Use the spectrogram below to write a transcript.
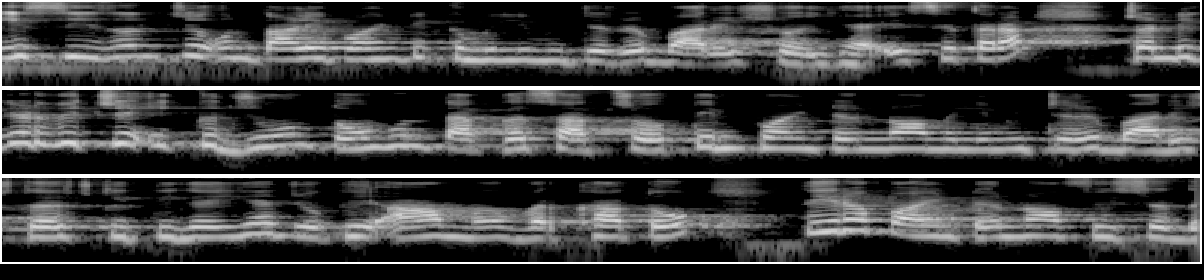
ਇਸ ਸੀਜ਼ਨ 'ਚ 39.1 ਮਿਲੀਮੀਟਰ ਬਾਰਿਸ਼ ਹੋਈ ਹੈ। ਇਸੇ ਤਰ੍ਹਾਂ ਚੰਡੀਗੜ੍ਹ ਵਿੱਚ 1 ਜੂਨ ਤੋਂ ਹੁਣ ਤੱਕ 703.9 ਮਿਲੀਮੀਟਰ ਬਾਰਿਸ਼ ਦਰਜ ਕੀਤੀ ਗਈ ਹੈ, ਜੋ ਕਿ ਆਮ ਵਰਖਾ ਤੋਂ 13.9% ਫੀਸਦ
